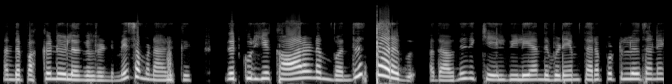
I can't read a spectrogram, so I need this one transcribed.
அந்த பக்க நீளங்கள் ரெண்டுமே சமனா இருக்கு. இதற்குரிய காரணம் வந்து தரவு. அதாவது இந்த கேள்வியிலேயே அந்த விடயம் தரப்பட்டுள்ளது தானே.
